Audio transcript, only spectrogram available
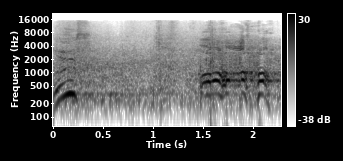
Loose. Oh!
